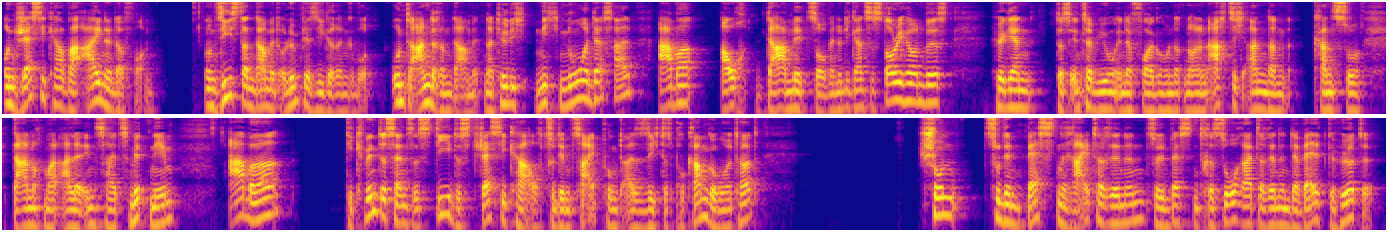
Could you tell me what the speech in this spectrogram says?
Und Jessica war eine davon. Und sie ist dann damit Olympiasiegerin geworden. Unter anderem damit. Natürlich nicht nur deshalb, aber auch damit so. Wenn du die ganze Story hören willst, hör gern das Interview in der Folge 189 an, dann kannst du da nochmal alle Insights mitnehmen. Aber die Quintessenz ist die, dass Jessica auch zu dem Zeitpunkt, als sie sich das Programm geholt hat, schon zu den besten Reiterinnen, zu den besten Dressurreiterinnen der Welt gehörte.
